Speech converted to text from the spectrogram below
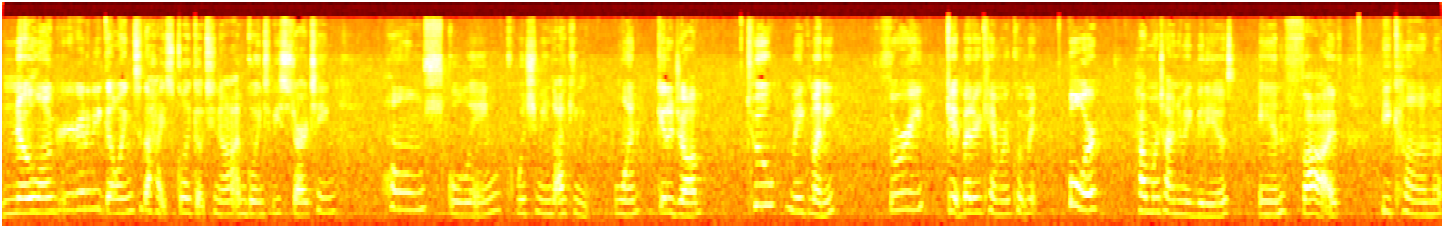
no longer going to be going to the high school I go to now. I'm going to be starting homeschooling, which means I can one, get a job. Two, make money. Three, get better camera equipment. Four, have more time to make videos. And five, become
